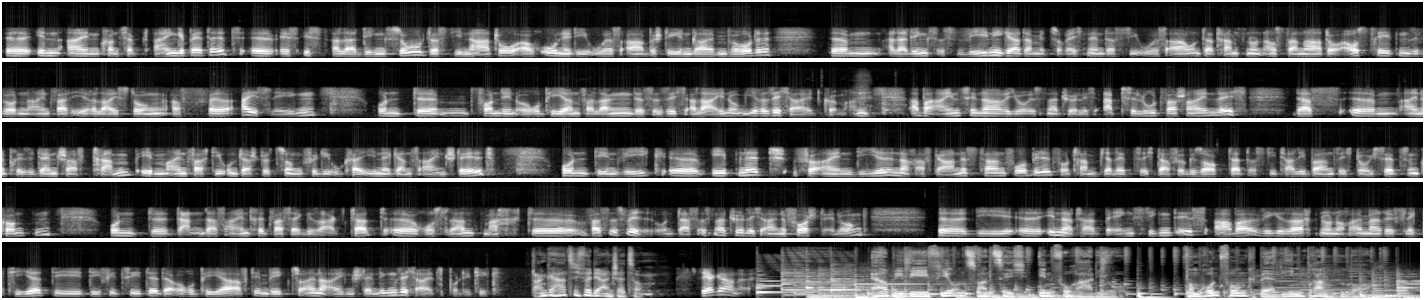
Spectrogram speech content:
äh, in ein Konzept eingebettet. Äh, es ist allerdings so, dass die NATO auch ohne die USA bestehen bleiben würde. Ähm, allerdings ist weniger damit zu rechnen, dass die USA unter Trump nun aus der NATO austreten. Sie würden einfach ihre Leistungen auf äh, Eis legen und äh, von den Europäern verlangen, dass sie sich allein um ihre Sicherheit kümmern. Aber ein Szenario ist natürlich absolut wahrscheinlich, dass ähm, eine Präsidentschaft Trump eben einfach die Unterstützung für die Ukraine ganz einstellt und den Weg äh, ebnet für einen Deal nach Afghanistan Vorbild, wo Trump ja letztlich dafür gesorgt hat, dass die Taliban sich durchsetzen konnten. Und äh, dann das eintritt, was er gesagt hat, äh, Russland macht, äh, was es will. Und das ist natürlich eine Vorstellung, äh, die äh, in der Tat beängstigend ist, aber wie gesagt nur noch einmal reflektiert die Defizite der Europäer auf dem Weg zu einer eigenständigen Sicherheitspolitik. Danke herzlich für die Einschätzung. Sehr gerne. RBB 24 Inforadio vom Rundfunk Berlin-Brandenburg.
